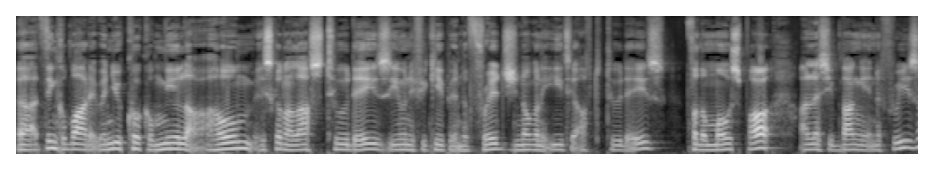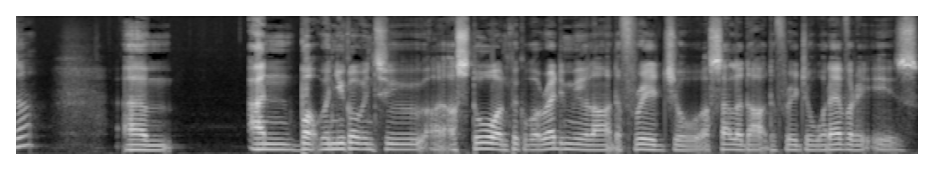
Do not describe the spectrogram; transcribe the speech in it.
Uh, think about it when you cook a meal at home, it's gonna last two days, even if you keep it in the fridge. You're not gonna eat it after two days for the most part, unless you bang it in the freezer. Um, and but when you go into a, a, store and pick up a ready meal out of the fridge or a salad out of the fridge or whatever it is,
